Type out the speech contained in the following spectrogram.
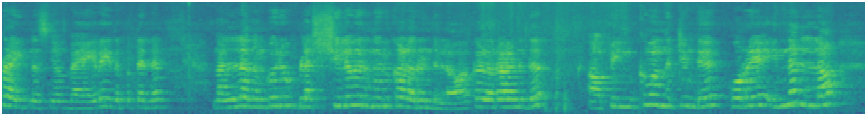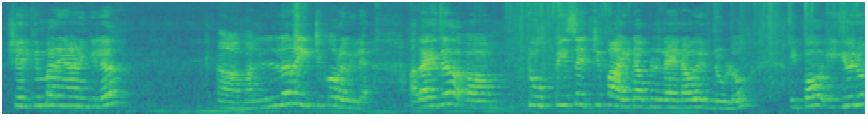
ബ്രൈറ്റ്നസ് ഞാൻ വെയർ ചെയ്തപ്പോൾ തന്നെ നല്ല നമുക്കൊരു ബ്ലഷിൽ വരുന്ന ഒരു കളർ ഉണ്ടല്ലോ ആ കളറാണിത് പിങ്ക് വന്നിട്ടുണ്ട്. കുറേ ഇന്നെല്ലാം ശരിക്കും പറയുകയാണെങ്കിൽ നല്ല റേറ്റ് കുറവില്ല അതായത് two piece set five double nine ആ വരുന്നുള്ളൂ. ഇപ്പോൾ ഈ ഒരു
